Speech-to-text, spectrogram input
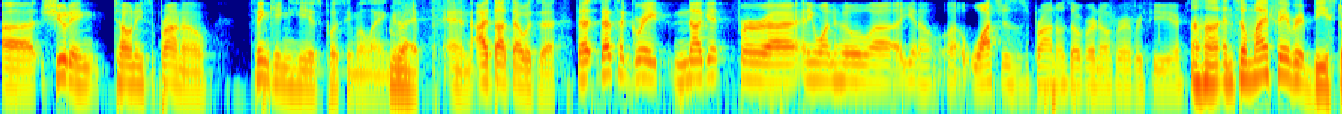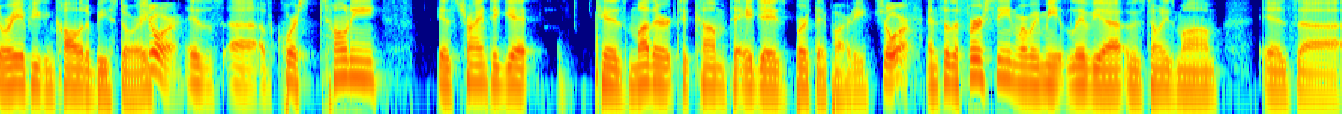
uh, shooting Tony Soprano, thinking he is Pussy Malanga. Right. And I thought that was a that that's a great nugget for uh, anyone who uh, you know uh, watches The Sopranos over and over every few years. Uh huh. And so my favorite B story, if you can call it a B story, Sure. is uh, of course Tony is trying to get his mother to come to AJ's birthday party. Sure. And so the first scene where we meet Livia, who's Tony's mom, is uh,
